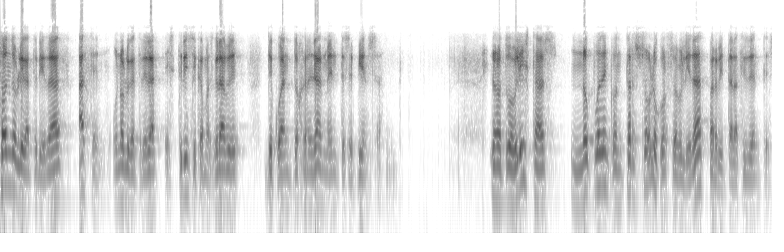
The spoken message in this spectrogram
son de obligatoriedad, hacen una obligatoriedad extrínseca más grave de cuanto generalmente se piensa. Los automovilistas no pueden contar solo con su habilidad para evitar accidentes,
